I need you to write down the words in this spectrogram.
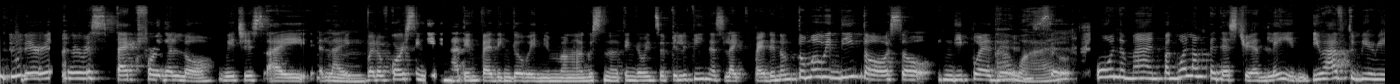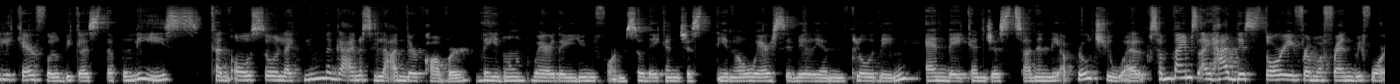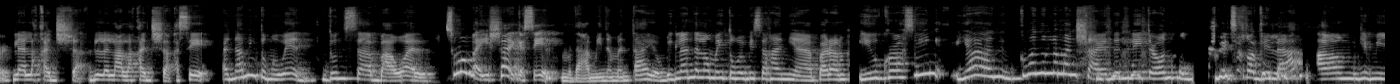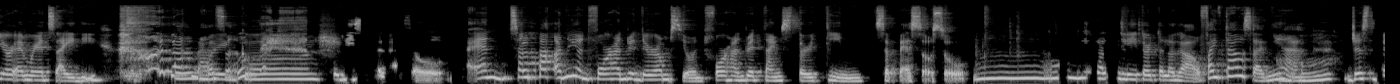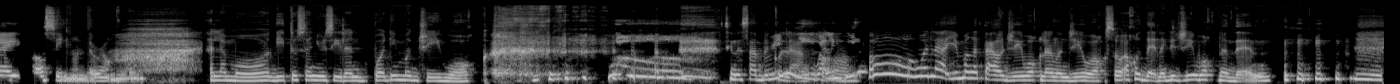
there is a respect for the law, which is I like. Mm. But of course, hindi natin pwedeng gawin yung mga gusto natin gawin sa Pilipinas. Like, pwede nang tumawid dito. So, hindi pwede. Bawal? So, oo naman. Pag walang pedestrian lane, you have to be really careful because the police can also, like, yung nag-ano sila undercover, they don't wear their uniform. So, they can just, you know, wear civilian clothing and they can just suddenly approach you. Well, sometimes I had this story from a friend before. Lalakad siya. Lalakad siya kasi ang daming tumawid dun sa bawal. Sumabay siya eh, kasi madami naman tayo. Bigla na lang may tumabi sa kanya. Parang, you crossing? Yeah. Gumano naman siya. And then later on, pag sa kabila, um, give me your Emirates ID. Oh my So, gosh. So, and salpak, ano yun? 400 dirhams yun. 400 times 13 sa peso. So, mm, may calculator talaga ako. 5,000, yeah. Oo. Just by crossing on the wrong way. Alam mo, dito sa New Zealand, pwedeng mag-jaywalk. Sinasabi ko lang. Really? Walang Oo. Oo, wala. Yung mga tao, jaywalk lang ng jaywalk. So ako din, nag-jaywalk na din.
